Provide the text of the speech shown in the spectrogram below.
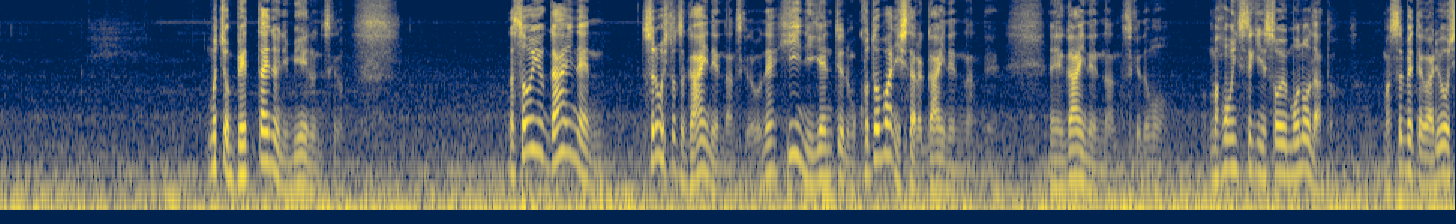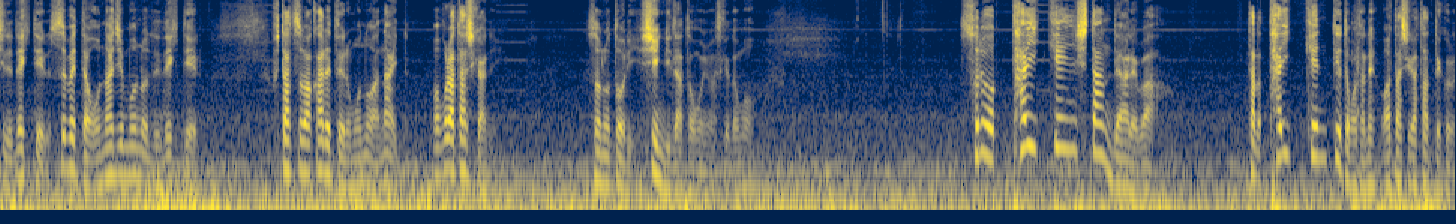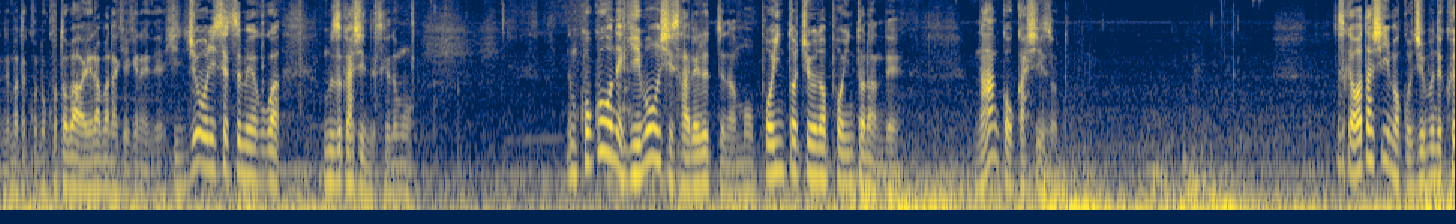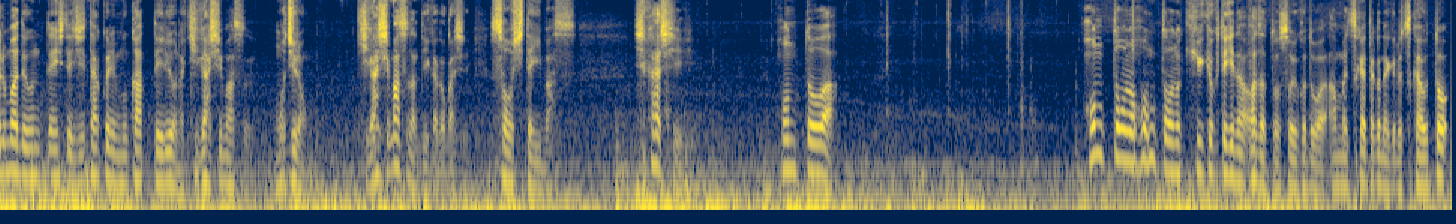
もちろん別体のように見えるんですけど。そういう概念それも一つ概念なんですけどもね。非二元っていうのも言葉にしたら概念なんで、えー、概念なんですけども、まあ、本質的にそういうものだと、まあ、全てが量子でできている。全ては同じものでできている。2つ分かれているものはないと、まあ、これは確かにその通り真理だと思いますけども。それを体験したんであればただ体験っていうとまたね私が立ってくるんでまたこの言葉を選ばなきゃいけないんで非常に説明がここは難しいんですけども。でもここをね疑問視されるっていうのはもうポイント中のポイントなんでなんかおかしいぞと。ですから私今こう自分で車で運転して自宅に向かっているような気がします。もちろん。気がしますなんて言い方おかしい。そうしています。しかし本当は本当の本当の究極的なわざとそういう言葉はあんまり使いたくないけど使うと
